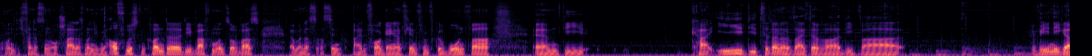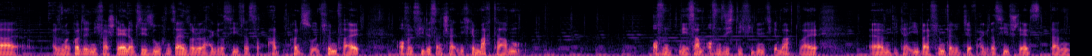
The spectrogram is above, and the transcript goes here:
und ich fand das dann auch schade, dass man nicht mehr aufrüsten konnte, die Waffen und sowas, weil man das aus den beiden Vorgängern 4 und 5 gewohnt war. Ähm, die KI, die zu deiner Seite war, die war weniger, also man konnte nicht verstellen, ob sie suchend sein soll oder aggressiv. Das hat, konntest du in 5 halt, auch wenn viele es anscheinend nicht gemacht haben. Offen, nee, es haben offensichtlich viele nicht gemacht, weil ähm, die KI bei 5, wenn du sie auf aggressiv stellst, dann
